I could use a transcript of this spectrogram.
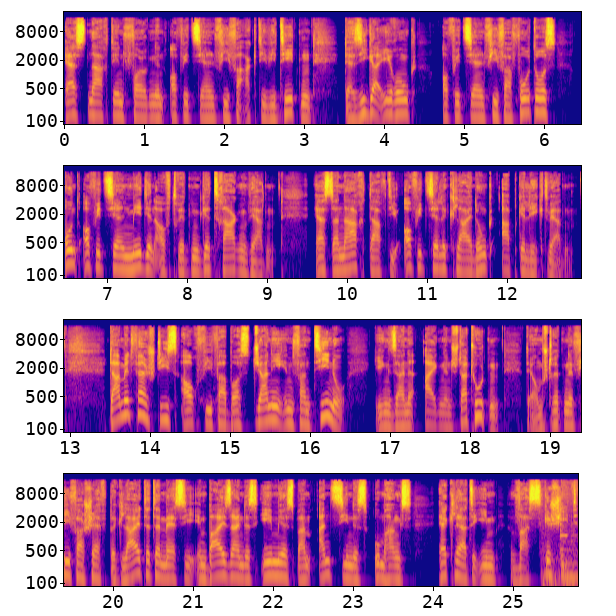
erst nach den folgenden offiziellen FIFA-Aktivitäten, der Siegerehrung, offiziellen FIFA-Fotos und offiziellen Medienauftritten getragen werden. Erst danach darf die offizielle Kleidung abgelegt werden. Damit verstieß auch FIFA-Boss Gianni Infantino gegen seine eigenen Statuten. Der umstrittene FIFA-Chef begleitete Messi im Beisein des Emirs beim Anziehen des Umhangs, erklärte ihm, was geschieht.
